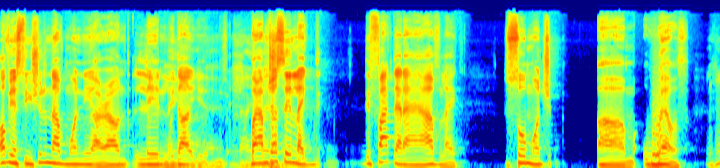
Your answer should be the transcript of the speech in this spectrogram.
obviously, you shouldn't have money around laying Laying, without yeah, you. but I'm just saying, like, the, the fact that I have like so much um wealth, Mm-hmm.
